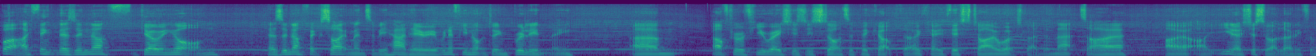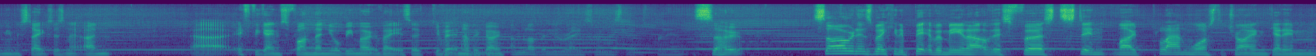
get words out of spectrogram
but I think there's enough going on there's enough excitement to be had here, even if you're not doing brilliantly. Um, after a few races, you start to pick up that okay, this tire works better than that tire. I, I, you know, it's just about learning from your mistakes, isn't it? And uh, if the game's fun, then you'll be motivated to give it another go. I'm loving the race. Honestly, it's brilliant. So, Saarinen's making a bit of a meal out of this first stint. My plan was to try and get him,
